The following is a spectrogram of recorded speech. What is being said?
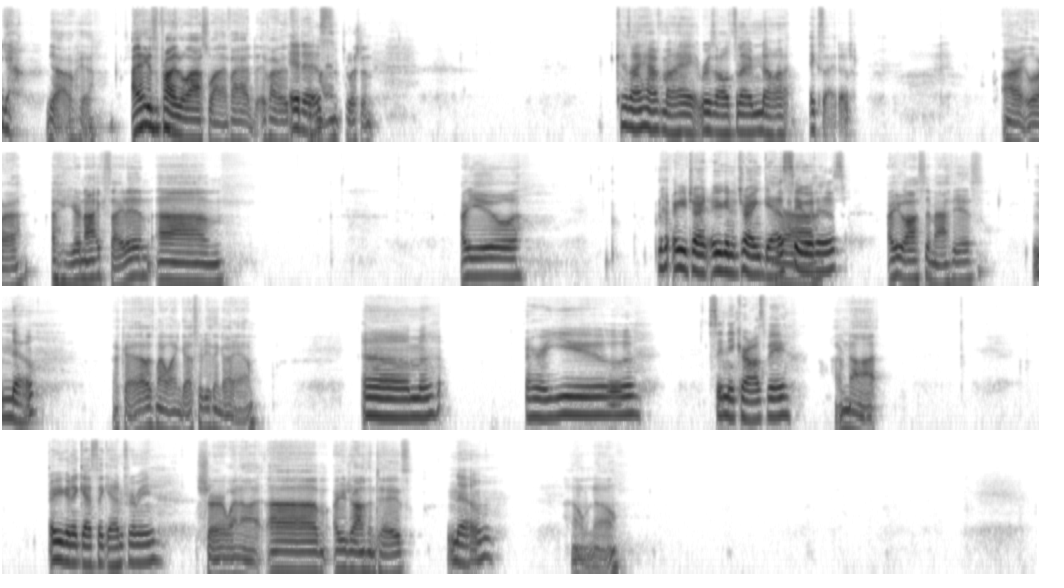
Yeah. Yeah, okay. I think is probably the last one if I had if I was it is my intuition. Because I have my results and I'm not excited. All right, Laura. You're not excited. Um Are you Are you trying are you gonna try and guess who it is? Are you Auston Matthews? No. Okay, that was my one guess. Who do you think I am? Um are you Sidney Crosby? I'm not. Are you gonna guess again for me? Sure, why not? Um, are you Jonathan Toews? No. Oh no.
